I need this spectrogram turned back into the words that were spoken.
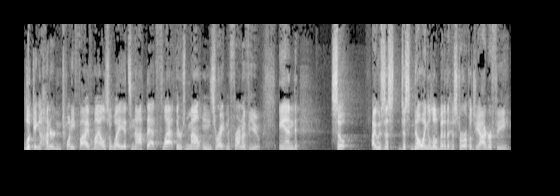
Looking 125 miles away, it's not that flat. There's mountains right in front of you. And so I was just, just knowing a little bit of the historical geography,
